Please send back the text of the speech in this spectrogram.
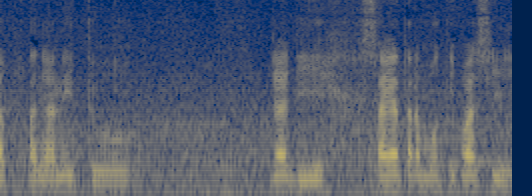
ada pertanyaan itu, jadi saya termotivasi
